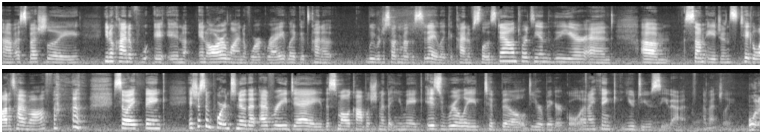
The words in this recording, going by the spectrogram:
um, especially you know, kind of in in our line of work, right? Like it's kind of we were just talking about this today. Like it kind of slows down towards the end of the year, and um, some agents take a lot of time off. so I think it's just important to know that every day, the small accomplishment that you make is really to build your bigger goal, and I think you do see that eventually. Well,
